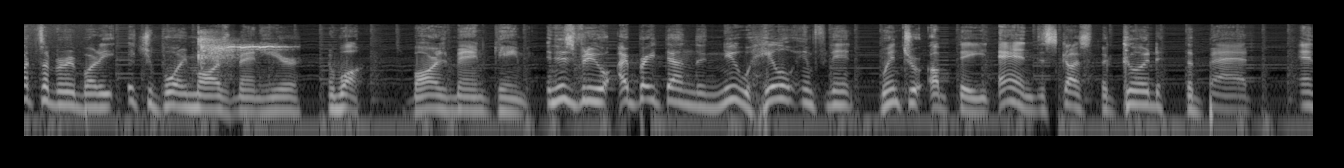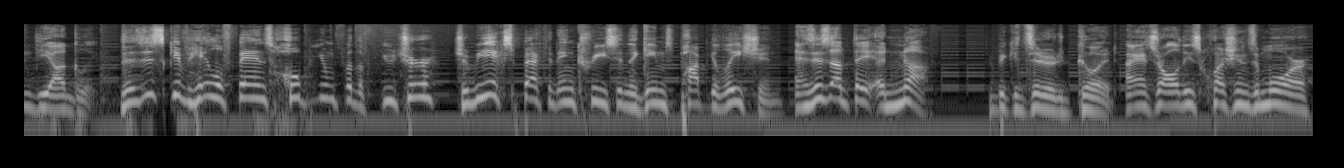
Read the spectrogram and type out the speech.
What's up everybody, it's your boy Marsman here, and welcome to Marsman Gaming. In this video, I break down the new Halo Infinite Winter Update and discuss the good, the bad, and the ugly. Does this give Halo fans hopium for the future? Should we expect an increase in the game's population? And is this update enough to be considered good? I answer all these questions and more,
